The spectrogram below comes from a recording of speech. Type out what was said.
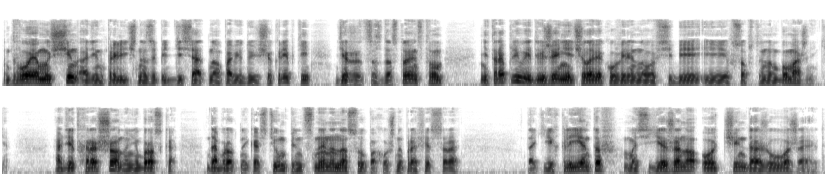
Двое мужчин, один прилично за пятьдесят, но по виду еще крепкий, держится с достоинством, неторопливые движения человека, уверенного в себе и в собственном бумажнике. Одет хорошо, но не броско. Добротный костюм, пенсне на носу, похож на профессора. Таких клиентов мосье Жано очень даже уважает.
